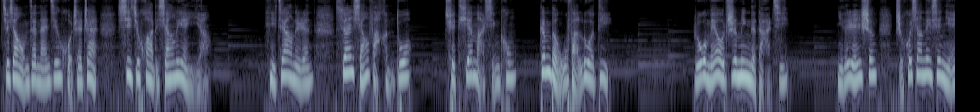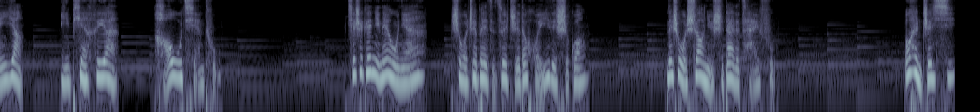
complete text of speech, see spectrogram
就像我们在南京火车站戏剧化的相恋一样。你这样的人虽然想法很多，却天马行空。根本无法落地。如果没有致命的打击，你的人生只会像那些年一样，一片黑暗，毫无前途。其实跟你那五年，是我这辈子最值得回忆的时光。那是我少女时代的财富，我很珍惜，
